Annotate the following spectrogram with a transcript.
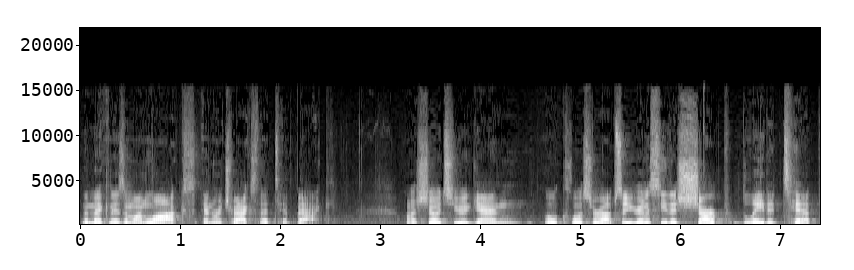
the mechanism unlocks and retracts that tip back. I want to show it to you again a little closer up. So you're going to see this sharp bladed tip,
